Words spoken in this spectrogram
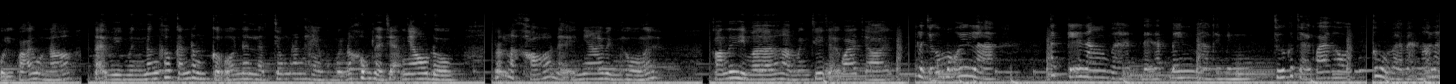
quỷ quái của nó. Tại vì mình nâng khớp cắn răng cửa nên là trong răng hàm của mình nó không thể chạm nhau được. Rất là khó để nhai bình thường ấy. Còn cái gì mà là mình chưa trải qua trời. Là chỉ có mỗi là tách kẽ răng và để đặt bên vào thì mình chưa có trải qua thôi. Có một vài bạn nói là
